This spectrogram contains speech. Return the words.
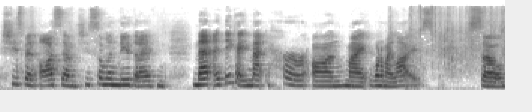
She's been awesome. She's someone new that I've met. I think I met her on my one of my lives. So,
